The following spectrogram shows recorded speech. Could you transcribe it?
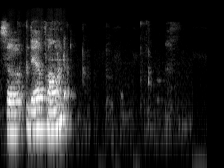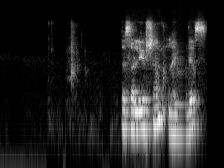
So they have found the solution like this.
